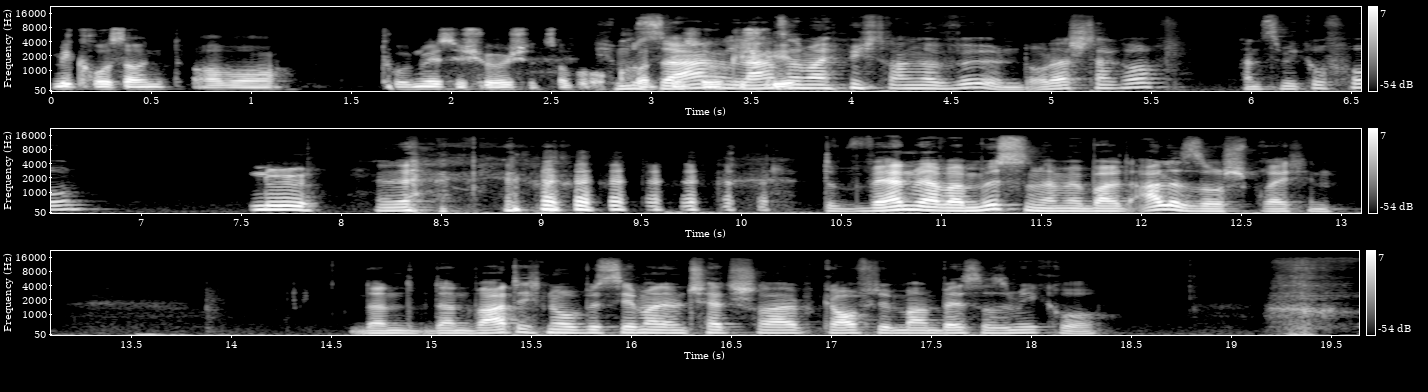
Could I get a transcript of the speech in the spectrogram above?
Mikrosound, aber tonmäßig höre ich jetzt aber auch Ich muss sagen, langsam habe ich mich dran gewöhnt, oder Starov? Ans Mikrofon? Nö. Werden wir aber müssen, wenn wir bald alle so sprechen. Dann, dann warte ich nur, bis jemand im Chat schreibt, kauf dir mal ein besseres Mikro.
